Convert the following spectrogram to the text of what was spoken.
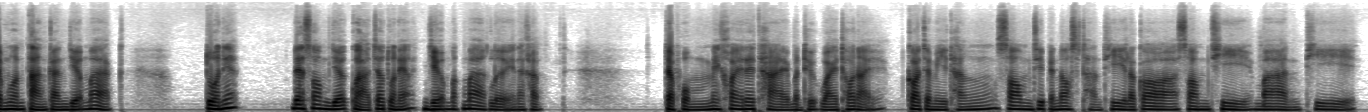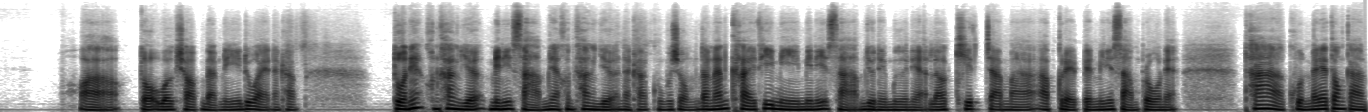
จำนวนต่างกันเยอะมาก ตัวเนี้ยได้ซ่อมเยอะกว่าเจ้าตัวเนี้ยเยอะมากๆเลยนะครับ แต่ผมไม่ค่อยได้ถ่ายบันทึกไว้เท่าไหร่ ก็จะมีทั้งซ่อมที่เป็นนอกสถานที่ แล้วก็ซ่อมที่บ้านที่ตัวเวิร์กช็อปแบบนี้ด้วยนะครับ ตัวนี้ค่อนข้างเยอะมินิ3เนี่ยค่อนข้างเยอะนะครับคุณผู้ชม ดังนั้นใครที่มีมินิ3อยู่ในมือเนี่ยแล้วคิดจะมาอัปเกรดเป็นมินิ3 Pro เนี่ยถ้าคุณไม่ได้ต้องการ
